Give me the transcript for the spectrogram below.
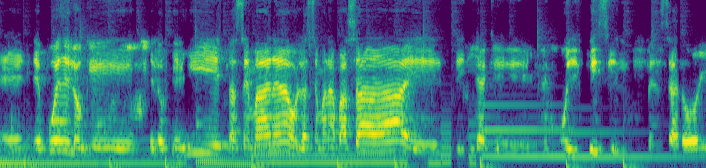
Eh, después de lo que de lo que vi esta semana o la semana pasada, eh, diría que es muy difícil pensar hoy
